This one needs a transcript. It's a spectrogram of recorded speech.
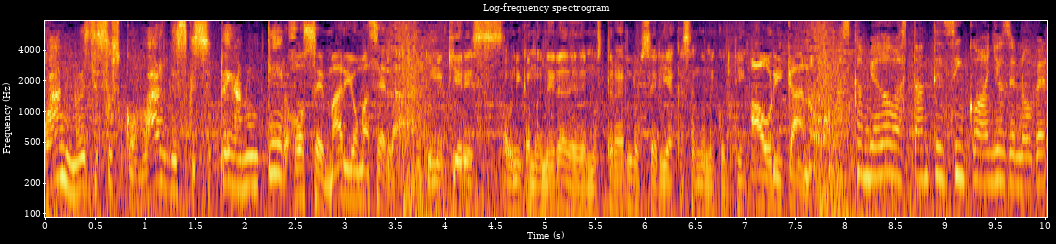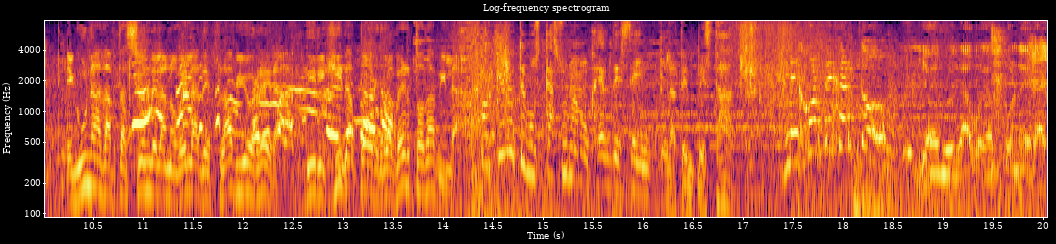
Juan no es de esos cobardes que se pegan un tiro. José Mario Macela, tú me quieres, la única manera de demostrarlo sería casándome contigo. Auricano, Has cambiado bastante en cinco años de no verte. en una adaptación de la novela de Flavio Herrera, dirigida por Roberto Dávila. ¿Por qué no te buscas una mujer decente? La Tempestad, Mejor dejar todo. Yo me la voy a poner al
